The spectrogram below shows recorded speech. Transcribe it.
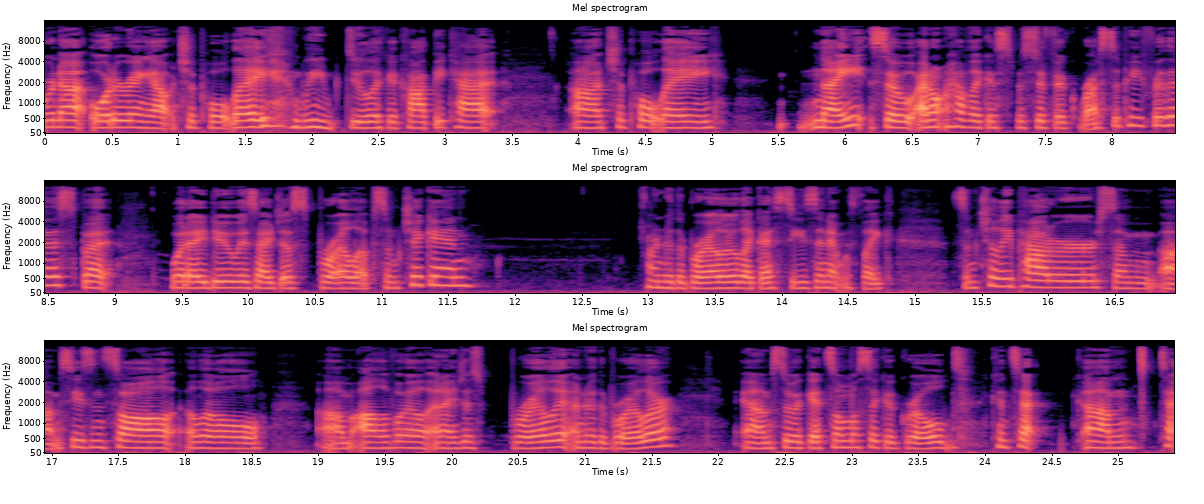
we're not ordering out Chipotle. We do like a copycat uh, Chipotle night. So I don't have like a specific recipe for this, but what I do is I just broil up some chicken under the broiler. Like I season it with like some chili powder, some um, seasoned salt, a little um, olive oil, and I just broil it under the broiler. Um, so it gets almost like a grilled concept um, te-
